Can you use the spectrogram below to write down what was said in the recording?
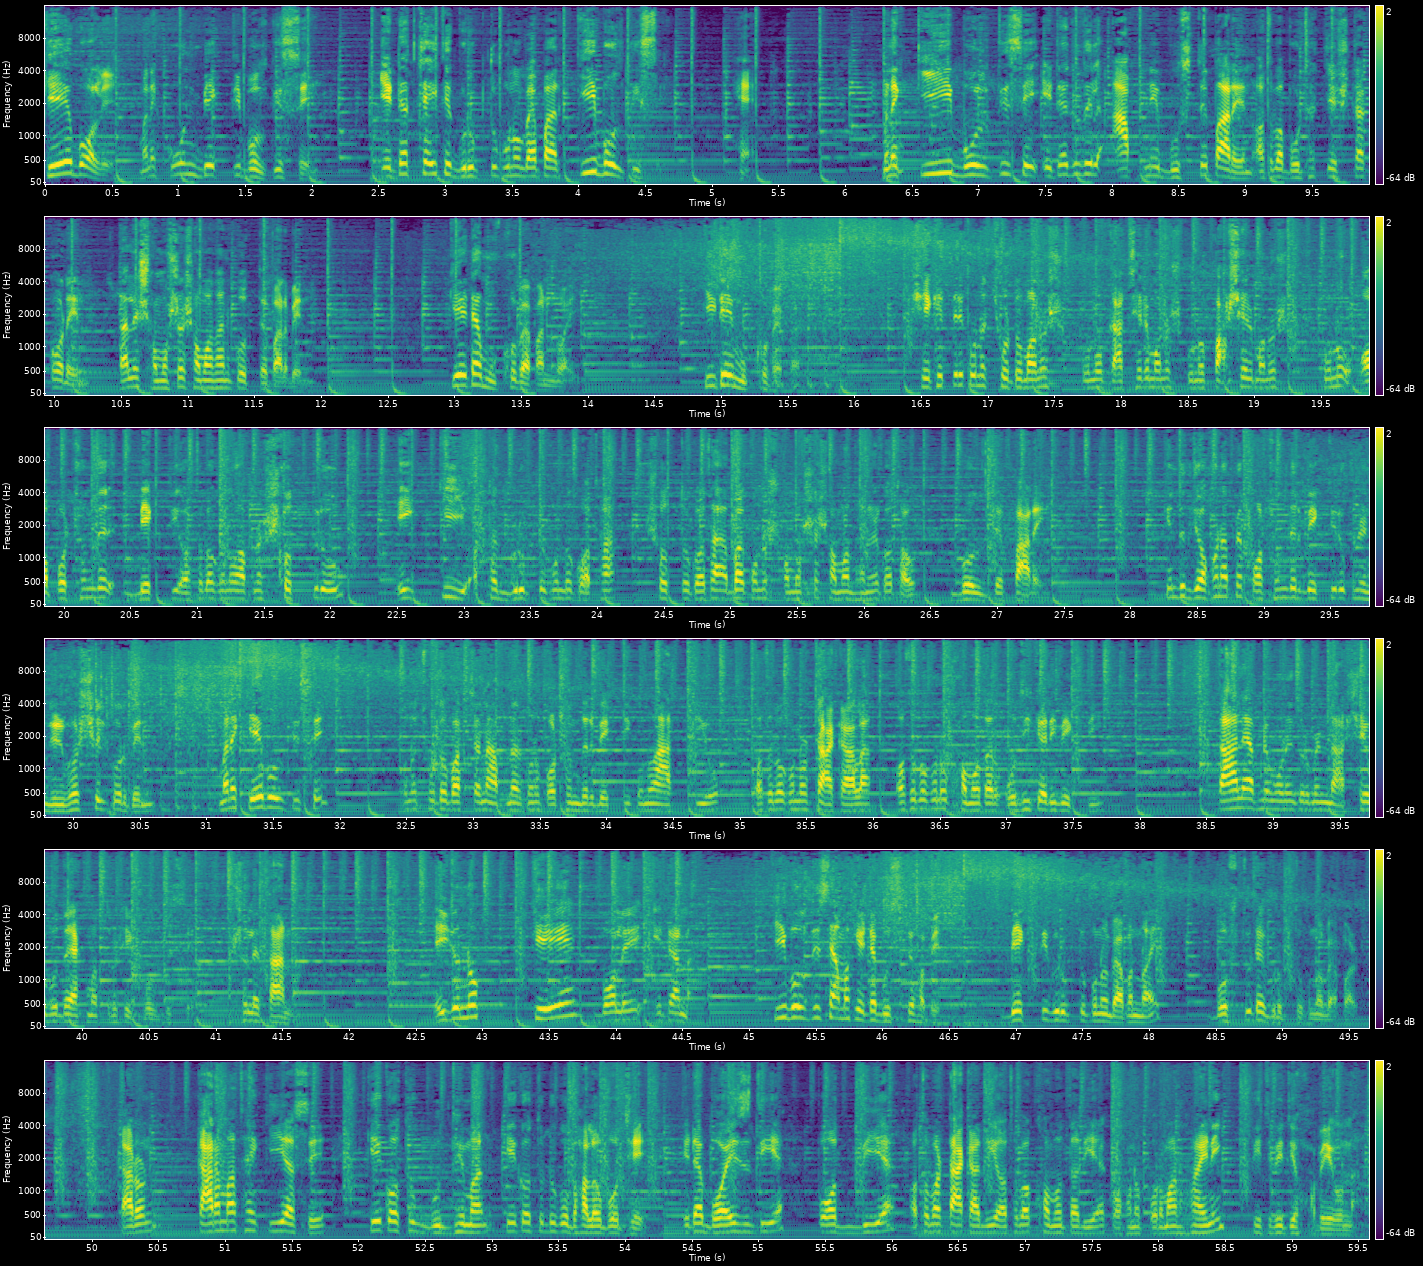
কে বলে মানে কোন ব্যক্তি বলতেছে, এটার চাইতে গুরুত্বপূর্ণ ব্যাপার কি বলতেছে? হ্যাঁ মানে কি বলতেছে এটা যদি আপনি বুঝতে পারেন অথবা বোঝার চেষ্টা করেন, তাহলে সমস্যার সমাধান করতে পারবেন। কে এটা মুখ্য ব্যাপার নয়, কিটাই মুখ্য ব্যাপার। সেক্ষেত্রে কোনো ছোট মানুষ, কোনো কাছের মানুষ, কোনো পাশের মানুষ, কোনো অপছন্দের ব্যক্তি অথবা কোনো আপনার শত্রু, এই কি অর্থাৎ গুরুত্বপূর্ণ কথা, সত্য কথা বা কোনো সমস্যা সমাধানের কথাও বলতে পারে। কিন্তু যখন আপনার পছন্দের ব্যক্তির উপরে নির্ভরশীল করবেন মানে কে বলতেছে? কোনো ছোট বাচ্চা না, আপনার কোনো পছন্দের ব্যক্তি, কোনো আত্মীয়, অথবা কোনো টাকাওয়ালা, অথবা কোনো ক্ষমতার অধিকারী ব্যক্তি, তাহলে আপনি মনে করবেন, না, সে বোধহয় একমাত্র ঠিক বলতেছে। আসলে তা না। এই জন্য কে বলে এটা না? কি বলতেছে আমাকে এটা বুঝতে হবে। ব্যক্তি গুরুত্বপূর্ণ ব্যাপার নয় বস্তুটা গুরুত্বপূর্ণ ব্যাপার। কারণ কার মাথায় কি আছে কে কত বুদ্ধিমান, কে কতটুকু ভালো বোঝে, এটা বয়স দিয়ে, পদ দিয়ে, অথবা টাকা দিয়ে, অথবা ক্ষমতা দিয়ে কখনো প্রমাণ হয়নি, পৃথিবীতে হবেও না।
